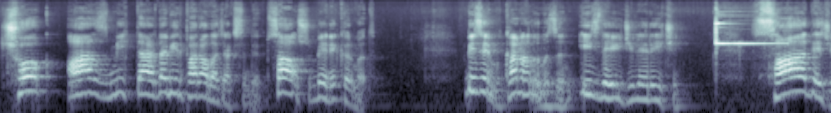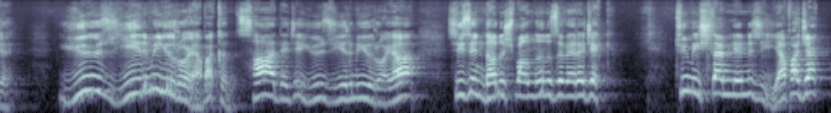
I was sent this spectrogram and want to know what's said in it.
çok az miktarda bir para alacaksın dedim. Sağ olsun beni kırmadı. Bizim kanalımızın izleyicileri için sadece 120 euroya bakın sadece 120 euroya sizin danışmanlığınızı verecek. Tüm işlemlerinizi yapacak.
